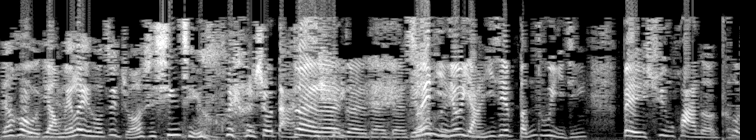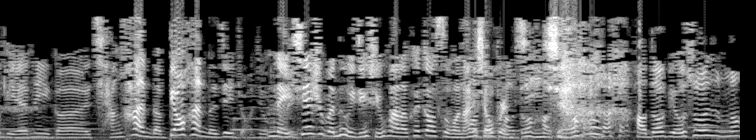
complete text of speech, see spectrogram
然后养没了以后，最主要是心情会很受打击。对对对对对，所以你就养一些本土已经被驯化的特别那个强悍的彪悍的这种，就哪些是本土已经驯化的？快告诉我，拿个小本记一下。好多，比如说什么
